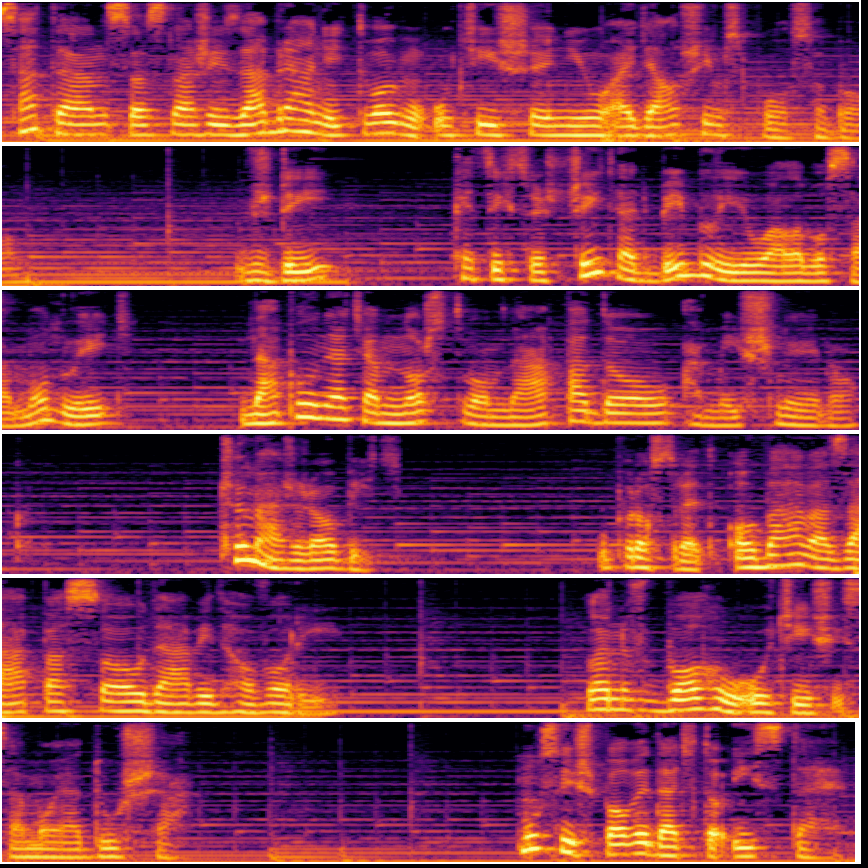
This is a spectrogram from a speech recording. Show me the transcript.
Satan sa snaží zabrániť tvojmu utíšeniu aj ďalším spôsobom. Vždy, keď si chceš čítať Bibliu alebo sa modliť, naplňa ťa množstvom nápadov a myšlienok. Čo máš robiť? Uprostred obáva zápasov Dávid hovorí Len v Bohu utíši sa moja duša. Musíš povedať to isté.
